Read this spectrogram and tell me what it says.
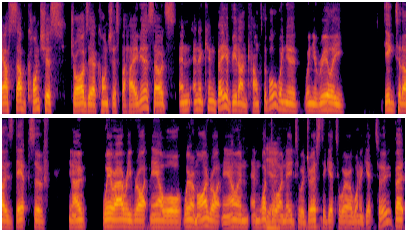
our subconscious drives our conscious behavior. So it's and and it can be a bit uncomfortable when you when you really dig to those depths of you know where are we right now or where am i right now and and what yeah. do i need to address to get to where i want to get to? But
